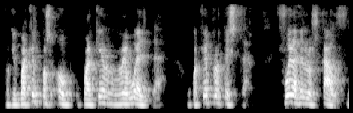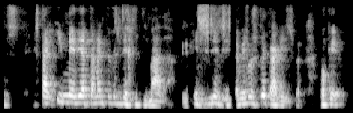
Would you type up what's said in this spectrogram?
porque cualquier, o cualquier revuelta o cualquier protesta fuera de los cauces está inmediatamente deslegitimada. Ese es el sistema, eso lo explica Ginsberg, porque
